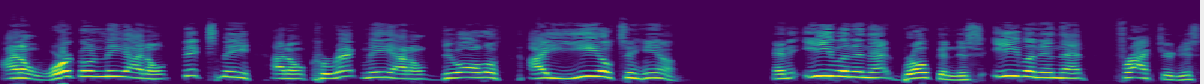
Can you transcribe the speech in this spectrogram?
I don't work on me. I don't fix me. I don't correct me. I don't do all those. I yield to Him. And even in that brokenness, even in that fracturedness,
